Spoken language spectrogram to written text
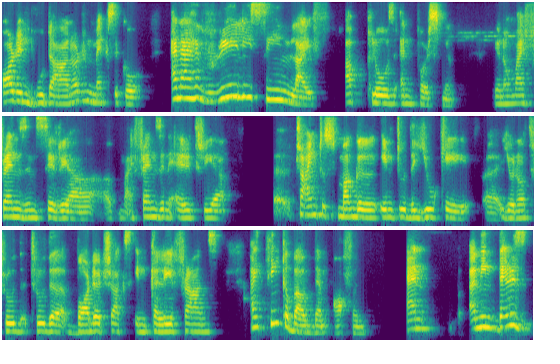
or in Bhutan or in Mexico. And I have really seen life up close and personal. You know, my friends in Syria, uh, my friends in Eritrea, uh, trying to smuggle into the UK, uh, you know, through the, through the border trucks in Calais, France. I think about them often, and I mean, there is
